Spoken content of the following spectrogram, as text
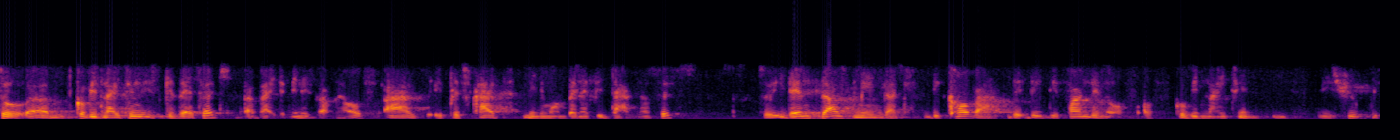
So um, COVID-19 is gazetted uh, by the Minister of Health as a prescribed minimum benefit diagnosis so it then does mean that the cover, the, the, the funding of, of COVID-19 is, is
